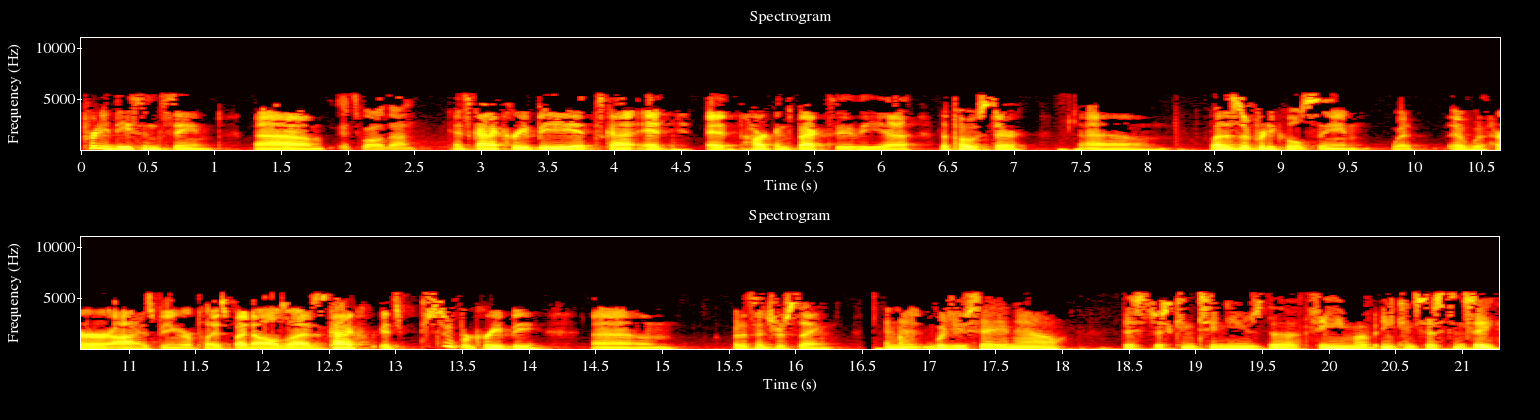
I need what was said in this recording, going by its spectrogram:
pretty decent scene. Um, It's well done. it's kind of creepy. It's kind of it it harkens back to the uh, the poster, um, but this is a pretty cool scene with uh, with her eyes being replaced by doll's eyes. It's kind of it's super creepy, um, but it's interesting. And then, would you say now this just continues the theme of inconsistency?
